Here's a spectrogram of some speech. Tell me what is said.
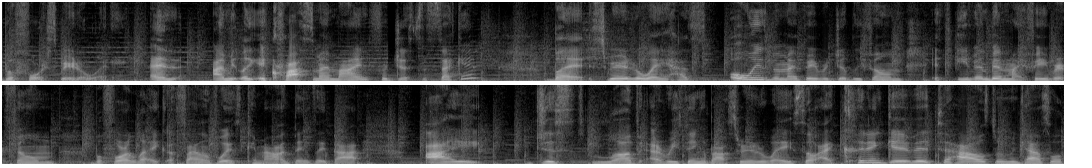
before Spirit Away. And I mean, like, it crossed my mind for just a second, but Spirited Away has always been my favorite Ghibli film. It's even been my favorite film before, like, A Silent Voice came out and things like that. I just love everything about Spirited Away, so I couldn't give it to Howl's Moving Castle,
